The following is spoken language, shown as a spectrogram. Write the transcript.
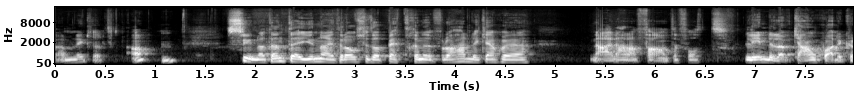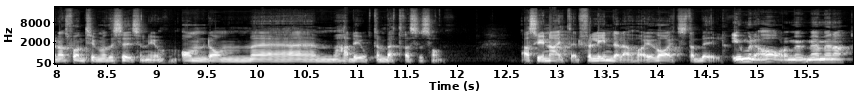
ja, men det är kul. Ja. Synd att inte United avslutat bättre nu för då hade det kanske... Nej, det hade han fan inte fått. Lindelöf kanske hade kunnat få en Team of the Season ju. Om de eh, hade gjort en bättre säsong. Alltså United, för Lindelöf har ju varit stabil. Jo men det har de ju, men jag menar.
